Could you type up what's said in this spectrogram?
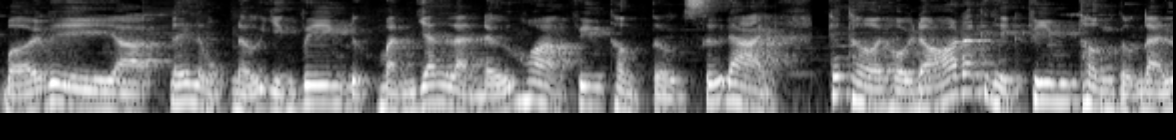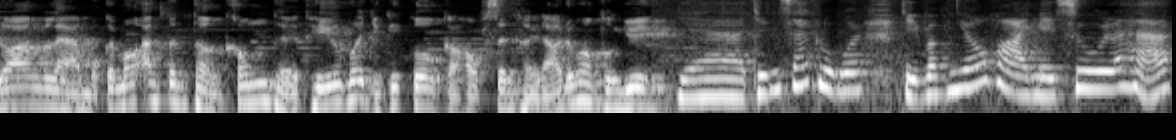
Bởi vì à, đây là một nữ diễn viên được mệnh danh là nữ hoàng phim thần tượng xứ đài. Cái thời hồi đó đó thì phim thần tượng Đài Loan là một cái món ăn tinh thần không thể thiếu với những cái cô cậu học sinh thời đó đúng không Phương Duyên? Dạ chính xác luôn á. Chị vẫn nhớ hoài ngày xưa đó hả?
